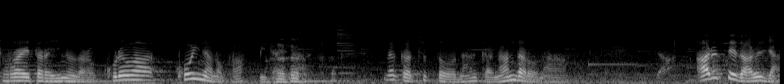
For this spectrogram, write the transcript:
捉えたらいいのだろう。これは恋なのか？みたいな。なんかちょっとなんかなんだろうな。ある程度あるじゃん、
